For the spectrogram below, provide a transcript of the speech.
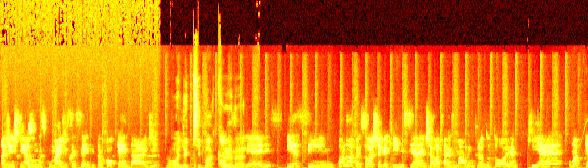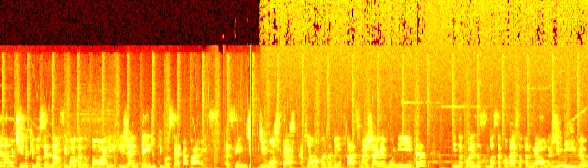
a gente tem alunos com mais de 60, então qualquer idade, Olha que homens e bacana. mulheres. E assim, quando uma pessoa chega aqui iniciante, ela faz uma aula introdutória, que é uma pequena rotina que você dança em volta do pole e já entende o que você é capaz. Assim, de, de mostrar. Que é uma coisa bem fácil, mas já é bonita. E depois você começa a fazer aulas de nível.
